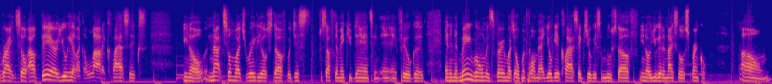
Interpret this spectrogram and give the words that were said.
right. So out there you hear like a lot of classics you know, not so much radio stuff, but just stuff that make you dance and, and, and, feel good. And in the main room, it's very much open format. You'll get classics, you'll get some new stuff. You know, you get a nice little sprinkle. Okay. Um,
